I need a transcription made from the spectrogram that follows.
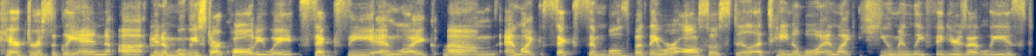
characteristically and uh, in a movie star quality way sexy and like right. um and like sex symbols but they were also still attainable and like humanly figures at least.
